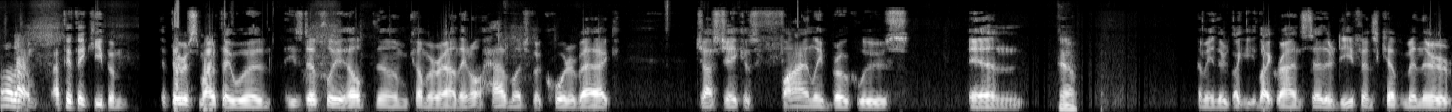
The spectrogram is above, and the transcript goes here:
I don't know. I think they keep him. If they were smart, they would. He's definitely helped them come around. They don't have much of a quarterback. Josh Jacobs finally broke loose, and Yeah. I mean, they're like like Ryan said, their defense kept them in there.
